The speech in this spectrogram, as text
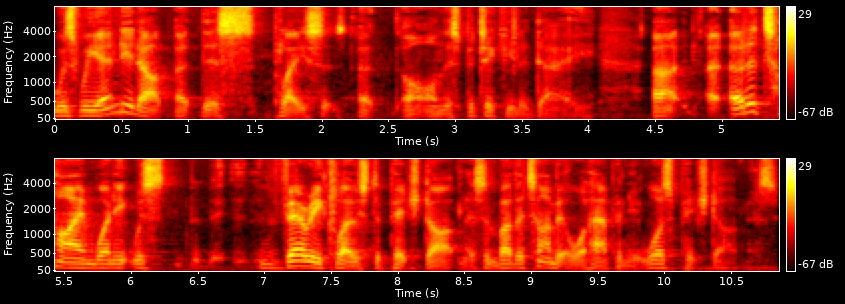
was we ended up at this place at, at, on this particular day uh, at a time when it was very close to pitch darkness, and by the time it all happened, it was pitch darkness.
